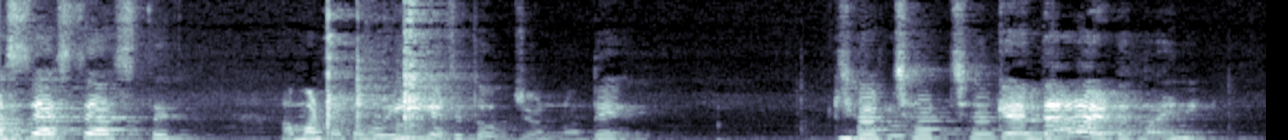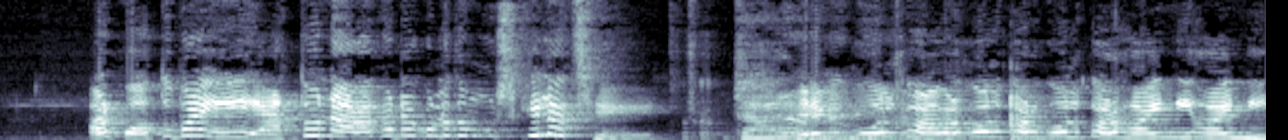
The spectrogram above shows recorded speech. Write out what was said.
আস্তে আস্তে আস্তে। আমারটা তো হয়েই গেছে তোর জন্য দে। ছাড় ছাড় ছাড়। দাঁড়া এটা হয়নি। আর কতবার এই এত নাড়াকাটা গুলো তো মুশকিল আছে? এটাকে গোল কর আবার গোল কর গোল কর হয়নি হয়নি।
